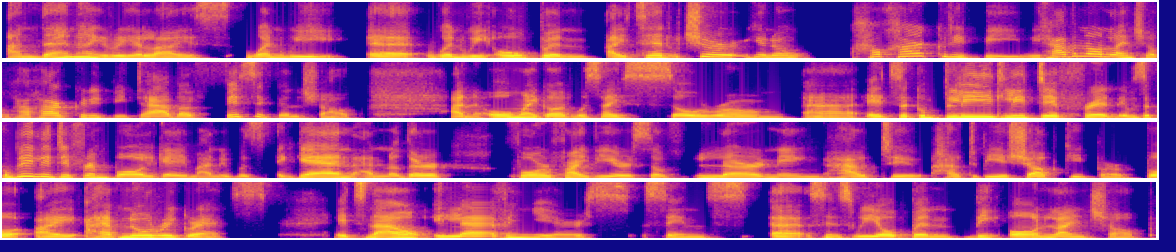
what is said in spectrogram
And then I realized when we uh, when we open, I said, sure, you know, how hard could it be? We have an online shop. How hard could it be to have a physical shop? And oh my God, was I so wrong? Uh, it's a completely different, it was a completely different ball game. And it was again another four or five years of learning how to how to be a shopkeeper. But I, I have no regrets. It's now 11 years since uh, since we opened the online shop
